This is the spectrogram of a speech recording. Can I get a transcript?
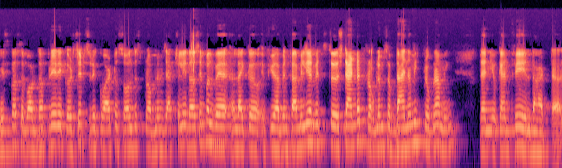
discuss about the prerequisites required to solve this problem is actually the simple way like uh, if you have been familiar with standard problems of dynamic programming then you can feel that uh,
